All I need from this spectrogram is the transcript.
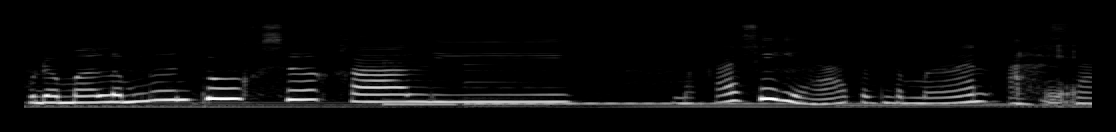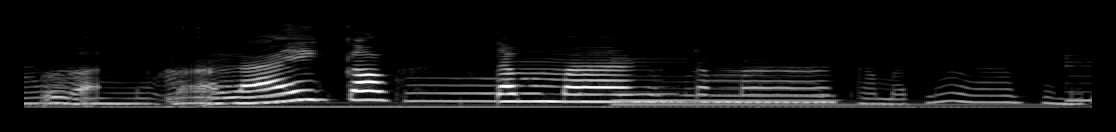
Udah malam ngantuk sekali. Makasih ya, teman-teman. Assalamualaikum. Waalaikum teman-teman Selamat malam, selamat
